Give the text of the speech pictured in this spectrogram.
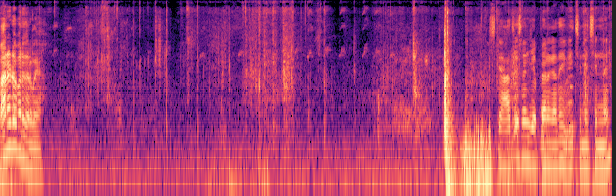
బానే డబ్బను కరే భయ్యా. స్క్రాచెస్ అని చెప్పాను కదా ఇవి చిన్న చిన్నవి.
